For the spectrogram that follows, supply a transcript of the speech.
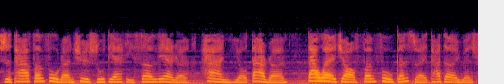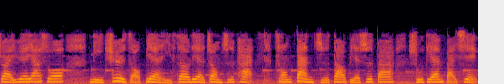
使他吩咐人去数点以色列人和犹大人。大卫就吩咐跟随他的元帅约押说：“你去走遍以色列众支派，从但直到别是巴，数点百姓，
